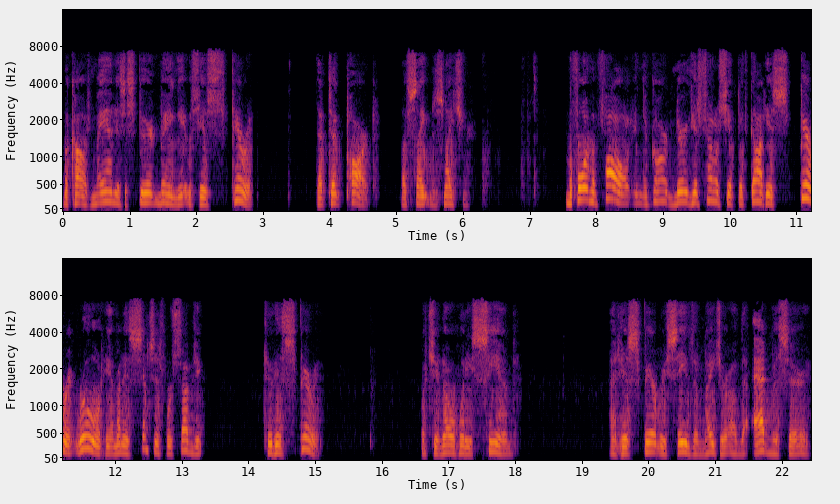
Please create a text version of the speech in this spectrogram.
Because man is a spirit being, it was his spirit that took part of Satan's nature. Before the fall in the garden, during his fellowship with God, his spirit ruled him and his senses were subject to his spirit. But you know, when he sinned and his spirit received the nature of the adversary,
